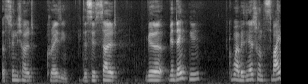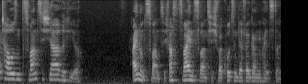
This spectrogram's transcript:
Das finde ich halt crazy. Das ist halt, wir, wir denken, guck mal, wir sind jetzt schon 2020 Jahre hier. 21, fast 22, war kurz in der Vergangenheitstag.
